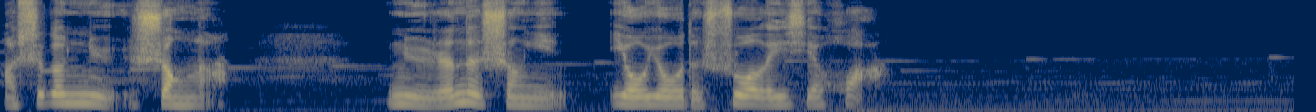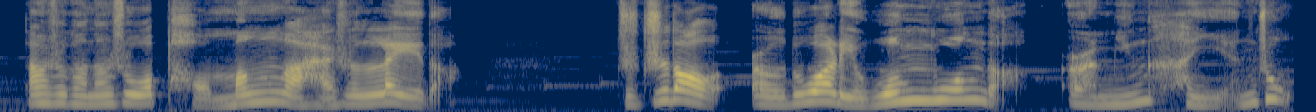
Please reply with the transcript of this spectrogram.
啊，是个女生啊，女人的声音悠悠的说了一些话。当时可能是我跑懵了，还是累的，只知道耳朵里嗡嗡的，耳鸣很严重，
